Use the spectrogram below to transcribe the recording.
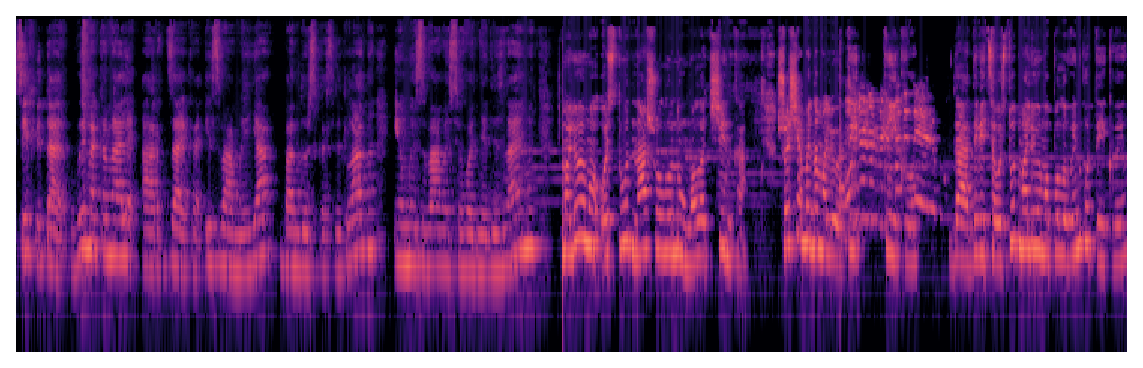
Всіх вітаю! Ви на каналі Арт Зайка і з вами я, Бандурська Світлана, і ми з вами сьогодні дізнаємось. Малюємо ось тут нашу луну, молодчинка. Що ще ми намалюємо? Ти, тикву. Да, дивіться, ось тут малюємо половинку тикви.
